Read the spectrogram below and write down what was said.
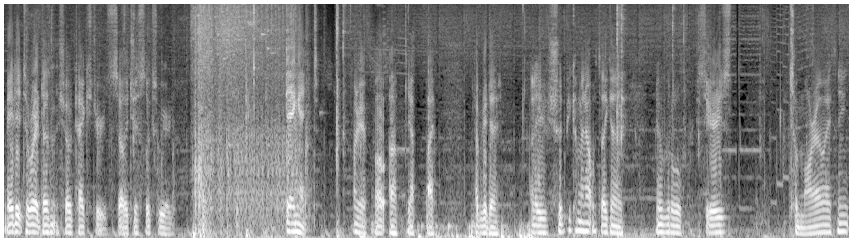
made it to where it doesn't show textures, so it just looks weird. Dang it. Okay, well, uh, yeah, bye. Have a good day. I should be coming out with like a new little series tomorrow, I think.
